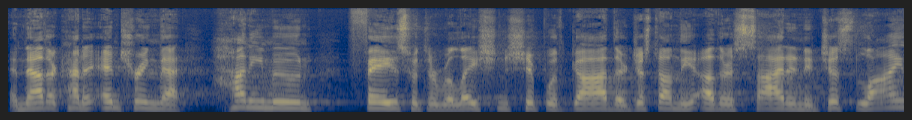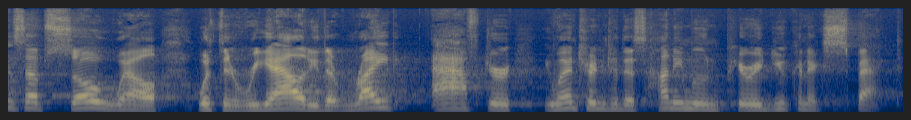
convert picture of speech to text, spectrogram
And now they're kind of entering that honeymoon phase with their relationship with God. They're just on the other side, and it just lines up so well with the reality that right after you enter into this honeymoon period, you can expect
